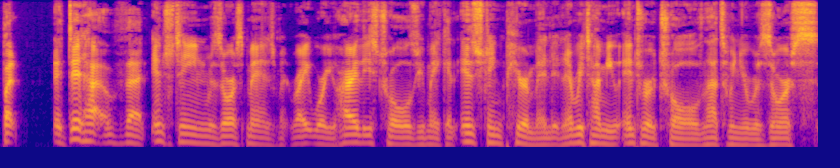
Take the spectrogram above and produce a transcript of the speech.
But it did have that interesting resource management, right? Where you hire these trolls, you make an interesting pyramid, and every time you enter a troll, that's when your resource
